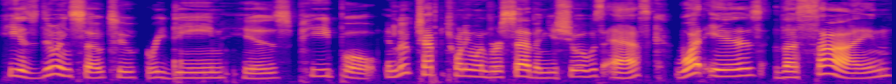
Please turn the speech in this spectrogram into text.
he is doing so to redeem his people. In Luke chapter 21 verse 7, Yeshua was asked, What is the sign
